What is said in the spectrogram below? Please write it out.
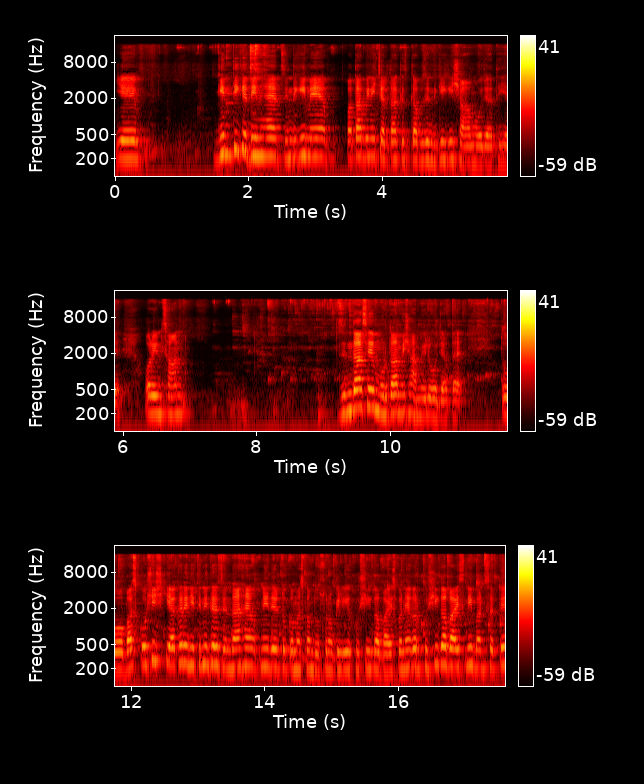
یہ گنتی کے دن ہے زندگی میں پتہ بھی نہیں چلتا کہ کب زندگی کی شام ہو جاتی ہے اور انسان زندہ سے مردہ میں شامل ہو جاتا ہے۔ تو بس کوشش کیا کریں، جتنی دیر زندہ ہیں، اتنی دیر تو کم از کم دوسروں کے لیے خوشی کا باعث بنے اگر خوشی کا باعث نہیں بن سکتے،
